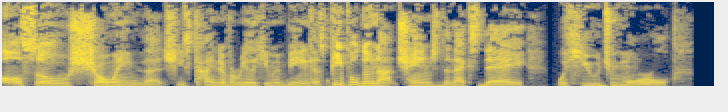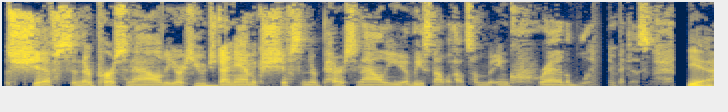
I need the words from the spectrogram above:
also showing that she's kind of a real human being because people do not change the next day with huge moral shifts in their personality or huge dynamic shifts in their personality, at least not without some incredible impetus. Yeah.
